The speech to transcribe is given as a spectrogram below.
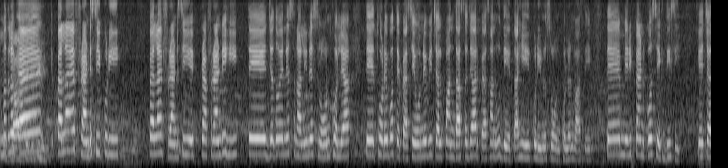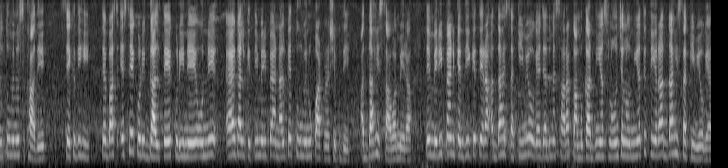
ਮਤਲਬ ਇਹ ਪਹਿਲਾਂ ਇਹ ਫਰੈਂਡ ਸੀ ਕੁੜੀ। ਪਹਿਲਾਂ ਇਹ ਫਰੈਂਡ ਸੀ ਫਰੈਂਡ ਹੀ ਤੇ ਜਦੋਂ ਇਹਨੇ ਸੋਨਾਲੀ ਨੇ ਸਲੋਨ ਖੋਲਿਆ ਤੇ ਥੋੜੇ ਬਹੁਤੇ ਪੈਸੇ ਉਹਨੇ ਵੀ ਚੱਲ 5-10 ਹਜ਼ਾਰ ਰੁਪਇਆ ਸਾਨੂੰ ਦੇਤਾ ਸੀ ਕੁੜੀ ਨੂੰ ਸਲੋਨ ਖੋਲਣ ਵਾਸਤੇ ਤੇ ਮੇਰੀ ਭੈਣ ਕੋ ਸਿੱਖਦੀ ਸੀ ਕਿ ਚੱਲ ਤੂੰ ਮੈਨੂੰ ਸਿਖਾ ਦੇ, ਸਿੱਖਦੀ ਸੀ ਤੇ ਬਸ ਇਸੇ ਕੁੜੀ ਗੱਲ ਤੇ ਕੁੜੀ ਨੇ ਉਹਨੇ ਇਹ ਗੱਲ ਕੀਤੀ ਮੇਰੀ ਭੈਣ ਨਾਲ ਕਿ ਤੂੰ ਮੈਨੂੰ ਪਾਰਟਨਰਸ਼ਿਪ ਦੇ, ਅੱਧਾ ਹਿੱਸਾ ਵਾ ਮੇਰਾ ਤੇ ਮੇਰੀ ਭੈਣ ਕਹਿੰਦੀ ਕਿ ਤੇਰਾ ਅੱਧਾ ਹਿੱਸਾ ਕਿਵੇਂ ਹੋ ਗਿਆ? ਜਦ ਮੈਂ ਸਾਰਾ ਕੰਮ ਕਰਦੀ ਆ ਸਲੋਨ ਚਲਾਉਂਦੀ ਆ ਤੇ ਤੇਰਾ ਅੱਧਾ ਹਿੱਸਾ ਕਿਵੇਂ ਹੋ ਗਿਆ?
